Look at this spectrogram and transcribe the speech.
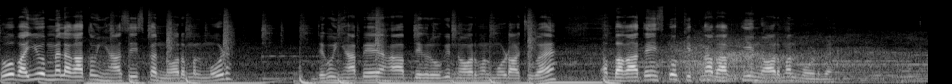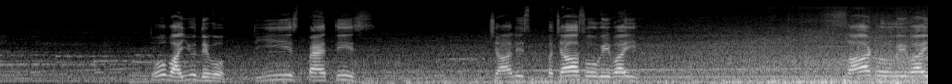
तो भाइयों, मैं लगाता हूँ यहाँ से इसका नॉर्मल मोड देखो, यहाँ पे हाँ आप देख रहे होगे नॉर्मल मोड आ चुका है। अब भगाते हैं इसको कितना भागती है नॉर्मल मोड में। तो भाइयों, देखो, तीस, पैंतीस चालीस, पचास हो गई भाई। साठ हो गई भाई।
